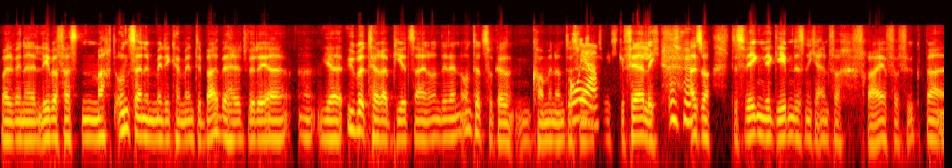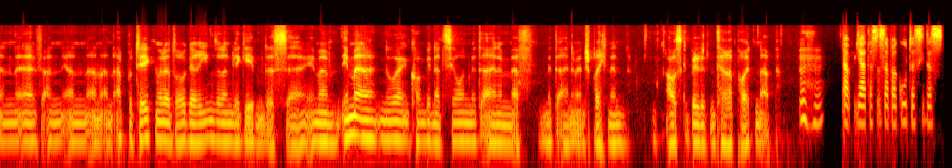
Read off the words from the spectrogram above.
weil wenn er Leberfasten macht und seine Medikamente beibehält, würde er äh, ja übertherapiert sein und in den Unterzucker kommen und das oh, wäre ja. natürlich gefährlich. Mhm. Also deswegen, wir geben das nicht einfach frei verfügbar an, äh, an, an, an Apotheken oder Drogerien, sondern wir geben das äh, immer, immer nur in Kombination mit einem, mit einem entsprechenden ausgebildeten Therapeuten ab. Mhm. Ja, das ist aber gut, dass Sie das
